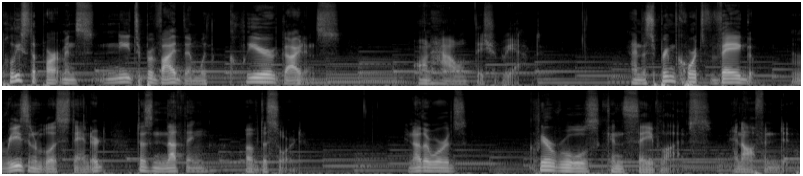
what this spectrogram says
police departments need to provide them with clear guidance on how they should react. And the Supreme Court's vague reasonablest standard does nothing of the sort. In other words, clear rules can save lives, and often do.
